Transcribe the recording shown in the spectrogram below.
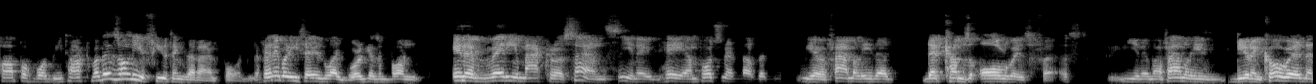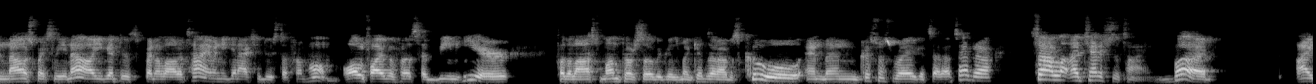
top of what we talked about. There's only a few things that are important. If anybody says like work is important in a very macro sense, you know, hey, I'm fortunate enough that we have a family that that comes always first. You know, my family during COVID and now, especially now, you get to spend a lot of time and you can actually do stuff from home. All five of us have been here for the last month or so because my kids are out of school and then Christmas break, et cetera, et cetera. So I, I cherish the time. But I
